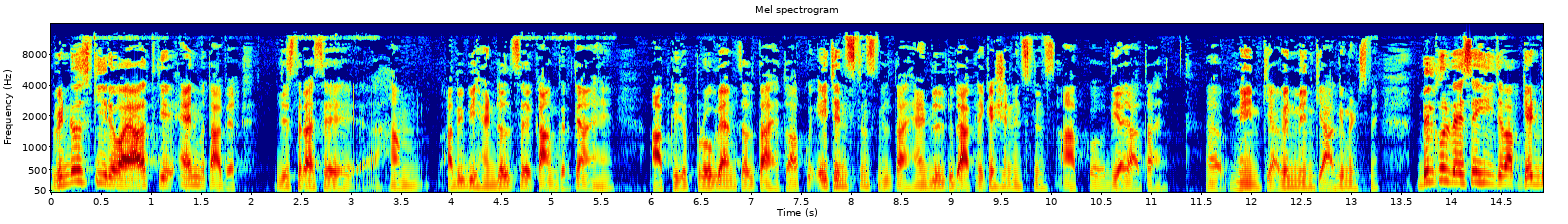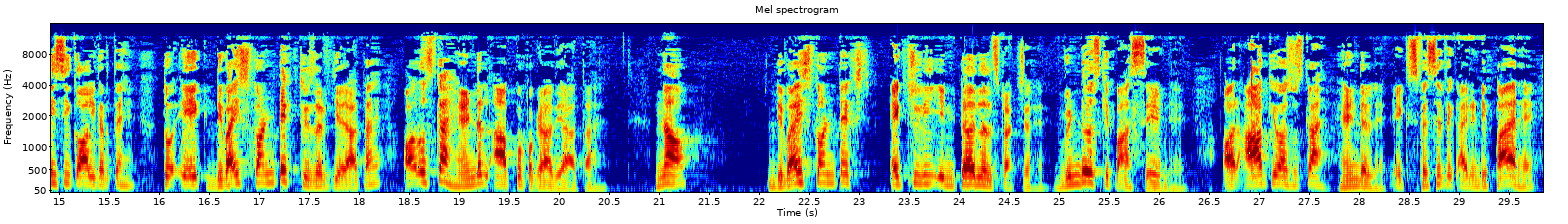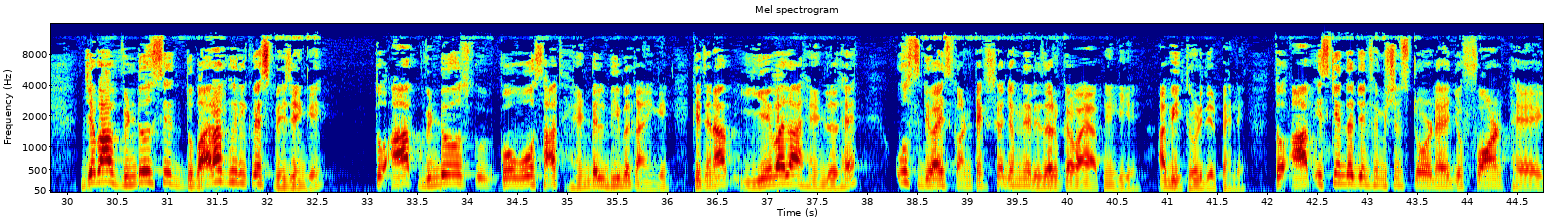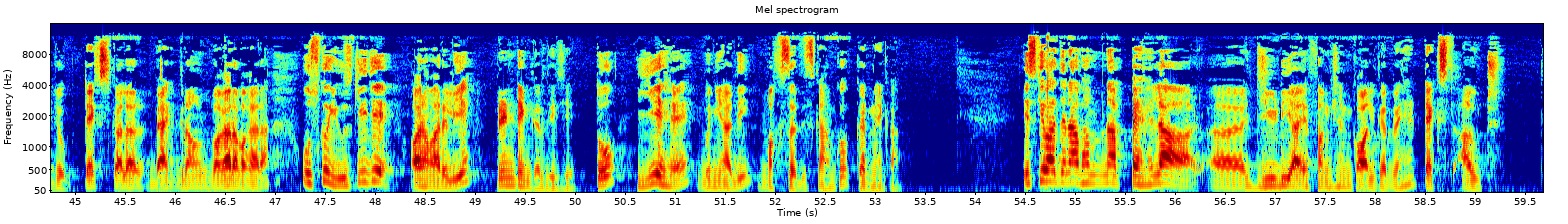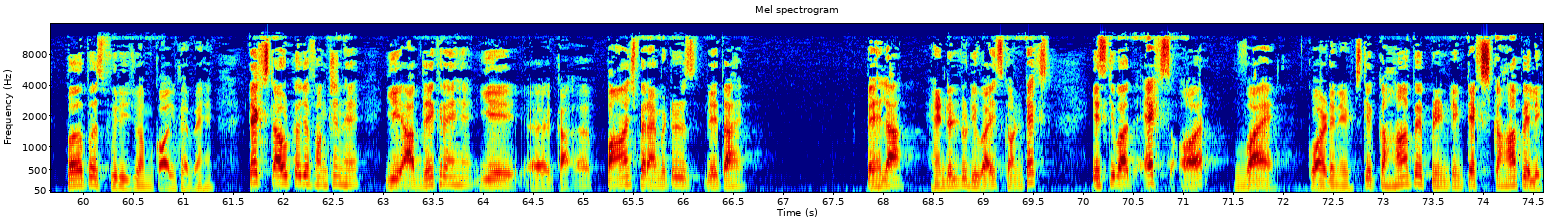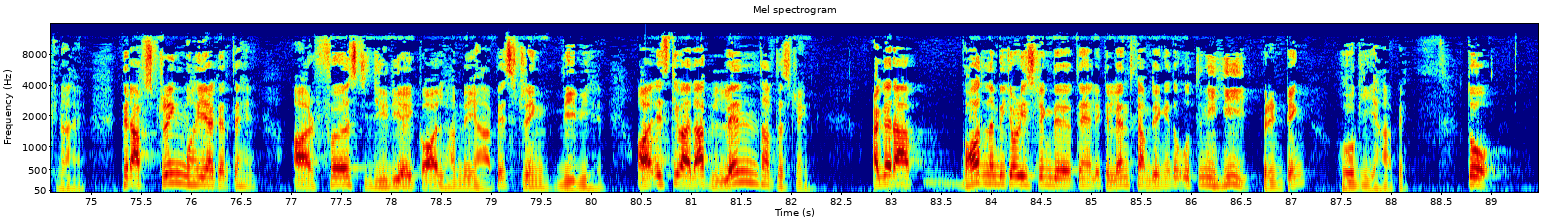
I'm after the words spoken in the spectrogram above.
ونڈوز کی روایات کے این مطابق، جس طرح سے ہم ابھی بھی ہینڈل سے کام کرتے آئے ہیں آپ کے جب پروگرام چلتا ہے تو آپ کو ایچ انسٹنس ملتا ہے handle to the application instance آپ کو دیا جاتا ہے مین کے ون مین کے آرگومنٹس میں۔ بالکل ویسے ہی جب آپ گیٹ ڈی سی کال کرتے ہیں تو ایک ڈیوائس کانٹیکٹ ریزرو کیا جاتا ہے اور اس کا ہینڈل آپ کو پکڑا دیا جاتا ہے۔ نا device context actually internal structure ہے ونڈوز کے پاس سیوڈ ہے اور آپ کے پاس اس کا ہینڈل ہے۔ ایک اسپیسیفک آئیڈینٹیفائر ہے۔ جب آپ ونڈوز سے دوبارہ کوئی ریکویسٹ بھیجیں گے تو آپ ونڈوز کو وہ ساتھ ہینڈل بھی بتائیں گے کہ جناب یہ والا ہینڈل ہے اس ڈیوائس کانٹیکٹ کا جو ہم نے ریزرو کروایا اپنے لیے ابھی تھوڑی دیر پہلے۔ تو آپ اس کے اندر جو انفارمیشن اسٹورڈ ہے، جو فونٹ ہے، جو ٹیکسٹ کلر بیک گراؤنڈ وغیرہ وغیرہ، اس کو یوز کیجیے اور ہمارے لیے پرنٹنگ کر دیجیے۔ تو یہ ہے بنیادی مقصد اس کام کو کرنے کا۔ اس کے بعد جناب ہم اپنا پہلا جی ڈی آئی فنکشن کال کر رہے ہیں ٹیکسٹ آؤٹ پرپز فلی جو ہم کال کر رہے ہیں۔ ٹیکسٹ آؤٹ کا جو فنکشن ہے، یہ آپ دیکھ رہے ہیں، یہ پانچ پیرامیٹر لیتا ہے۔ پہلا ہینڈل ٹو ڈیوائس کانٹیکس اس کے بعد ایکس اور وائی کوآڈینیٹس کہ کہاں پہ پرنٹنگ ٹیکسٹ کہاں پہ لکھنا ہے۔ پھر آپ اسٹرنگ مہیا کرتے ہیں، اور فرسٹ جی ڈی آئی کال ہم نے یہاں پہ اسٹرنگ دی ہوئی ہے۔ اور اس کے بعد آپ لینتھ آف دا اسٹرنگ اگر آپ بہت لمبی چوڑی اسٹرنگ دے دیتے ہیں، لیکن لینتھ کم دیں گے، تو اتنی ہی پرنٹنگ ہوگی یہاں پہ۔ تو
